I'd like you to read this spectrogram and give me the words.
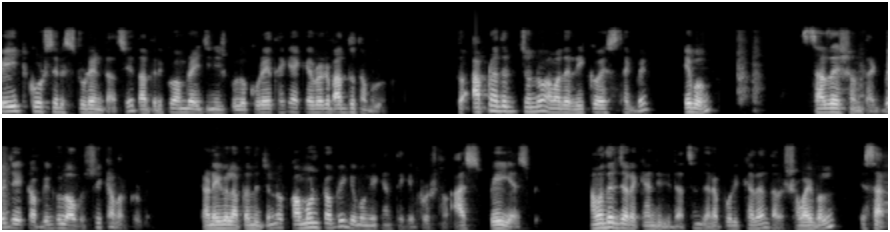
পেইড কোর্সের স্টুডেন্ট আছে, তাদেরকেও আমরা এই জিনিসগুলো করে থাকি একেবারে বাধ্যতামূলক। তো আপনাদের জন্য আমাদের রিকোয়েস্ট থাকবে এবং সাজেশন থাকবে যে টপিকগুলো অবশ্যই কভার করবে কারণ এগুলো আপনাদের জন্য কমন টপিক এবং এখান থেকে প্রশ্ন আসবেই আসবে। আমাদের যারা ক্যান্ডিডেট আছেন, যারা পরীক্ষা দেন, তারা সবাই বলেন যে, স্যার,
